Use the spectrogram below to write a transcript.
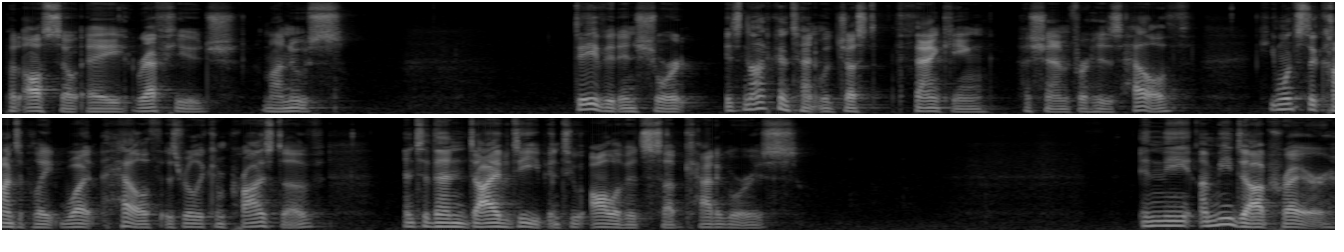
but also a refuge, Manus. David, in short, is not content with just thanking Hashem for his health. He wants to contemplate what health is really comprised of and to then dive deep into all of its subcategories. In the Amidah prayer,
